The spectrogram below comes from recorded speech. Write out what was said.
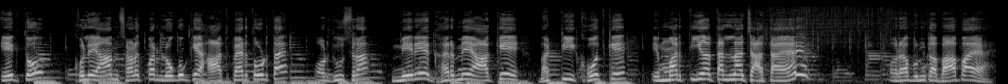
एक तो खुलेआम सड़क पर लोगों के हाथ पैर तोड़ता है और दूसरा मेरे घर में आके भट्टी खोद के इमरतियाँ तलना चाहता है। और अब उनका बाप आया है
